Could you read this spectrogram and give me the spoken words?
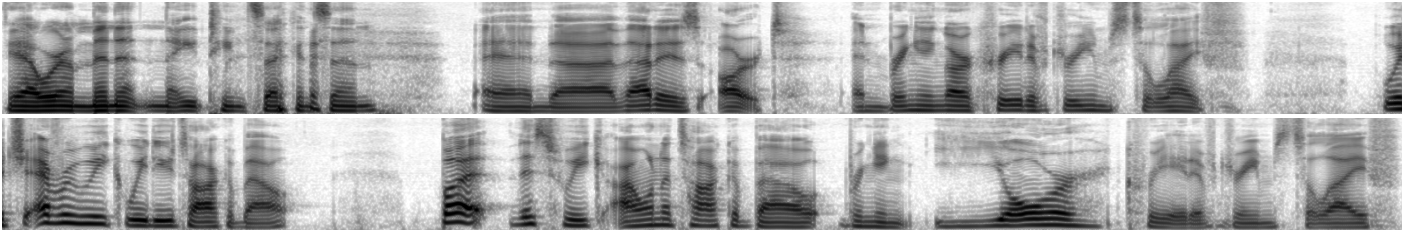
Yeah, we're a minute and 18 seconds in. and uh, that is art and bringing our creative dreams to life, which every week we do talk about. But this week, I want to talk about bringing your creative dreams to life.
